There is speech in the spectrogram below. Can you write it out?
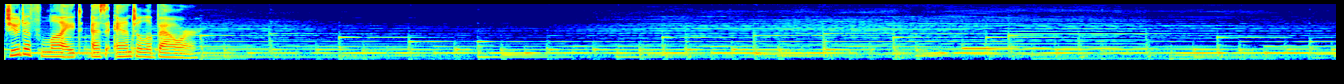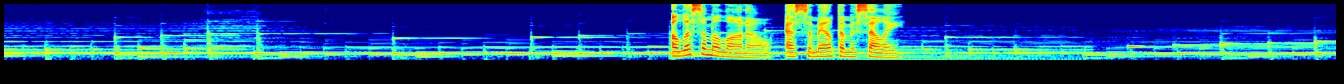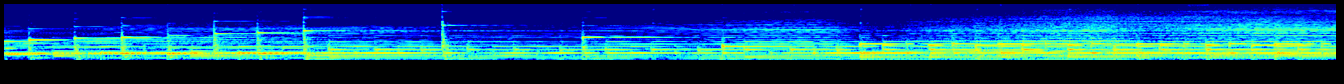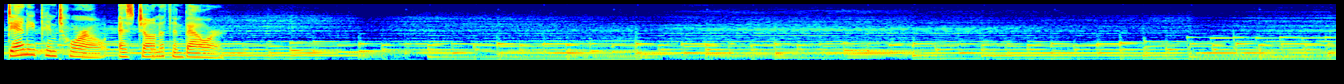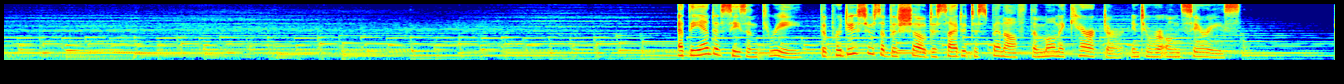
Judith Light as Angela Bower. Alyssa Milano as Samantha Micelli. Danny Pintauro as Jonathan Bower. At the end of season 3, the producers of the show decided to spin off the Mona character into her own series.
